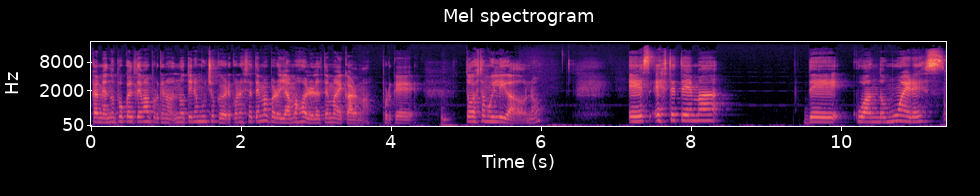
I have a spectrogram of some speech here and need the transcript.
cambiando un poco el tema porque no, no tiene mucho que ver con este tema, pero ya vamos a hablar del tema de karma, porque todo está muy ligado, ¿no? Es este tema de cuando mueres,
